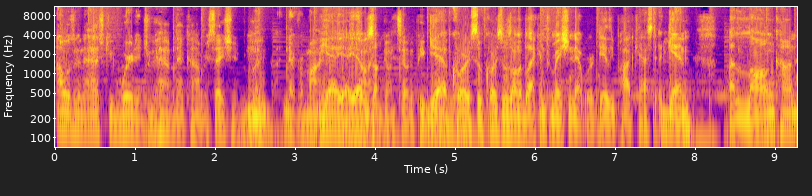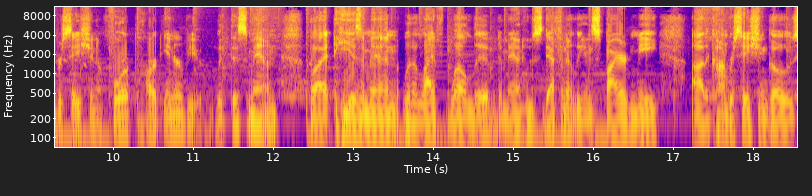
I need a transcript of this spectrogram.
I was going to ask you where did you have that conversation, but never mind. Mm-hmm. Yeah, yeah, yeah. Sound was- going to tell the people. Yeah, of course, of course. It was on the Black Information Network Daily Podcast. Again, a long conversation, a four-part interview with this man. But he is a man with a life well lived, a man who's definitely inspired me. Uh, the conversation goes.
